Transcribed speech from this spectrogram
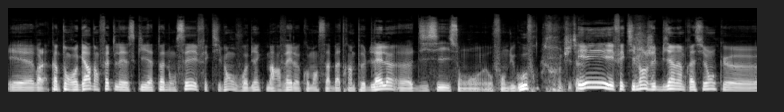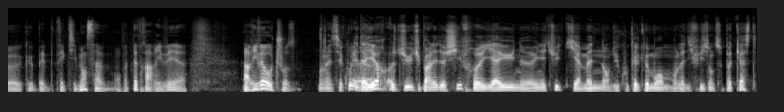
Et euh, voilà, quand on regarde en fait les- ce qui est annoncé, effectivement, on voit bien que Marvel commence à battre un peu de l'aile. Euh, D'ici, ils sont au fond du gouffre. Oh, putain. Et effectivement, j'ai bien l'impression que, que bah, effectivement, ça, on va peut-être arriver, à- arriver à autre chose. Ouais, c'est cool. Et d'ailleurs, tu, tu parlais de chiffres. Il y a eu une, une étude qui a maintenant, du coup, quelques mois au moment de la diffusion de ce podcast,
